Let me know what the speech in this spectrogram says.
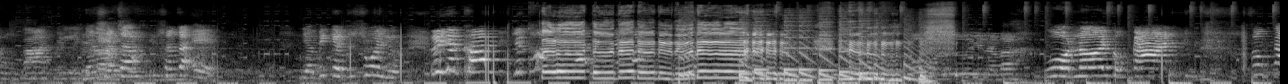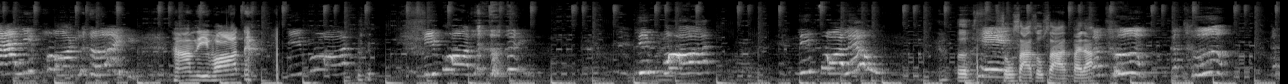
หลงการไปเลยเดี๋ยวฉันจะฉันจะเอกเดี๋ยวพี่เกดจะช่วยเลือเฮ้ยอย่าฆ่อย่าฆ่าตือตือตือตือตือตื้อตื้อโหวตเลยสงการสงการนี่พอดเลยห้ามดีพอร์ พอร์ตแล้ว เออสงสารสงสารไปกละ ระทืบกระทืบกระ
